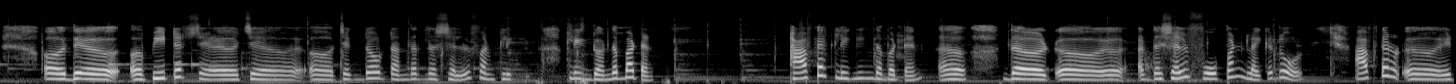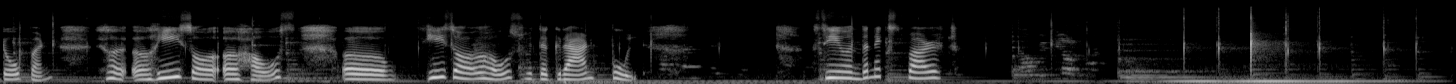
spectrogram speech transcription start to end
the peter che- uh, checked out under the shelf and clicked clicked on the button after clicking the button uh, the uh, the shelf opened like a door. After uh, it opened uh, uh, he saw a house uh, he saw a house with a grand pool. See you in the next part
